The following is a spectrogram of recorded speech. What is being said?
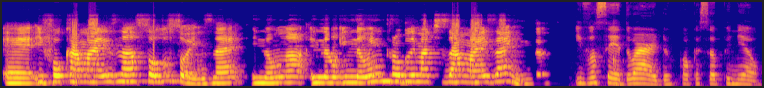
é, e focar mais nas soluções, né, e não, na, e, não, e não em problematizar mais ainda. E você, Eduardo, qual é a sua opinião?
